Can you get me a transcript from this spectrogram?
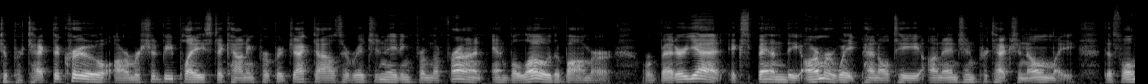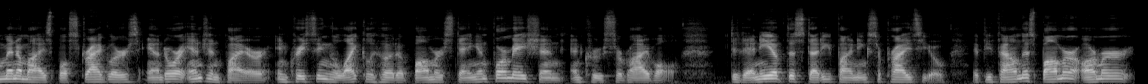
to protect the crew, armor should be placed accounting for projectiles originating from the front and below the bomber, or better yet, expend the armor weight penalty on engine protection only. This will minimize both stragglers and or engine fire, increasing the likelihood of bombers staying in formation and crew survival. Did any of the study findings surprise you? If you found this bomber armor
